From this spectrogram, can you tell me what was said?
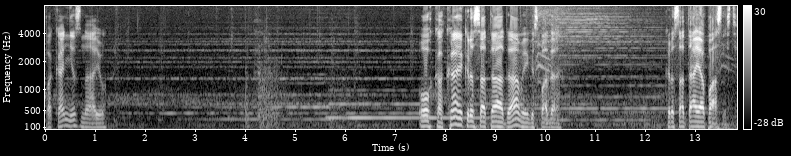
Пока не знаю. Ох, какая красота, дамы и господа. Красота и опасность.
